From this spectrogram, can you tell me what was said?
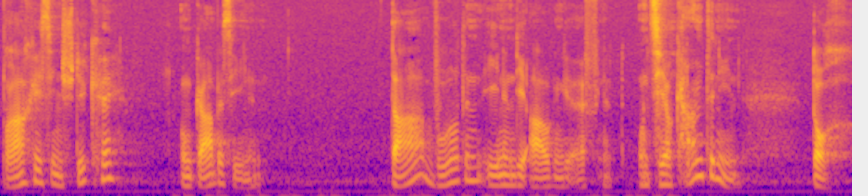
brach es in Stücke und gab es ihnen. Da wurden ihnen die Augen geöffnet und sie erkannten ihn. Doch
